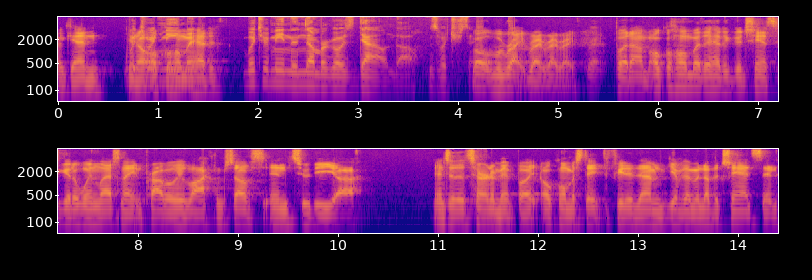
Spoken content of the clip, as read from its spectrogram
again, you Which know, Oklahoma had to. Which would mean the number goes down, though, is what you're saying. Well, right, right, right, right. Right. But um, Oklahoma, they had a good chance to get a win last night and probably lock themselves into the uh, into the tournament. But Oklahoma State defeated them, give them another chance, and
